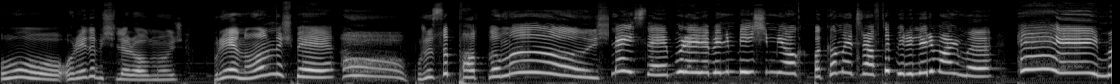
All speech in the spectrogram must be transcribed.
Oo oraya da bir şeyler olmuş. Buraya ne olmuş be? Burası patlamış. Neyse burayla benim bir işim yok. Bakalım etrafta birileri var mı? Hey mü?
